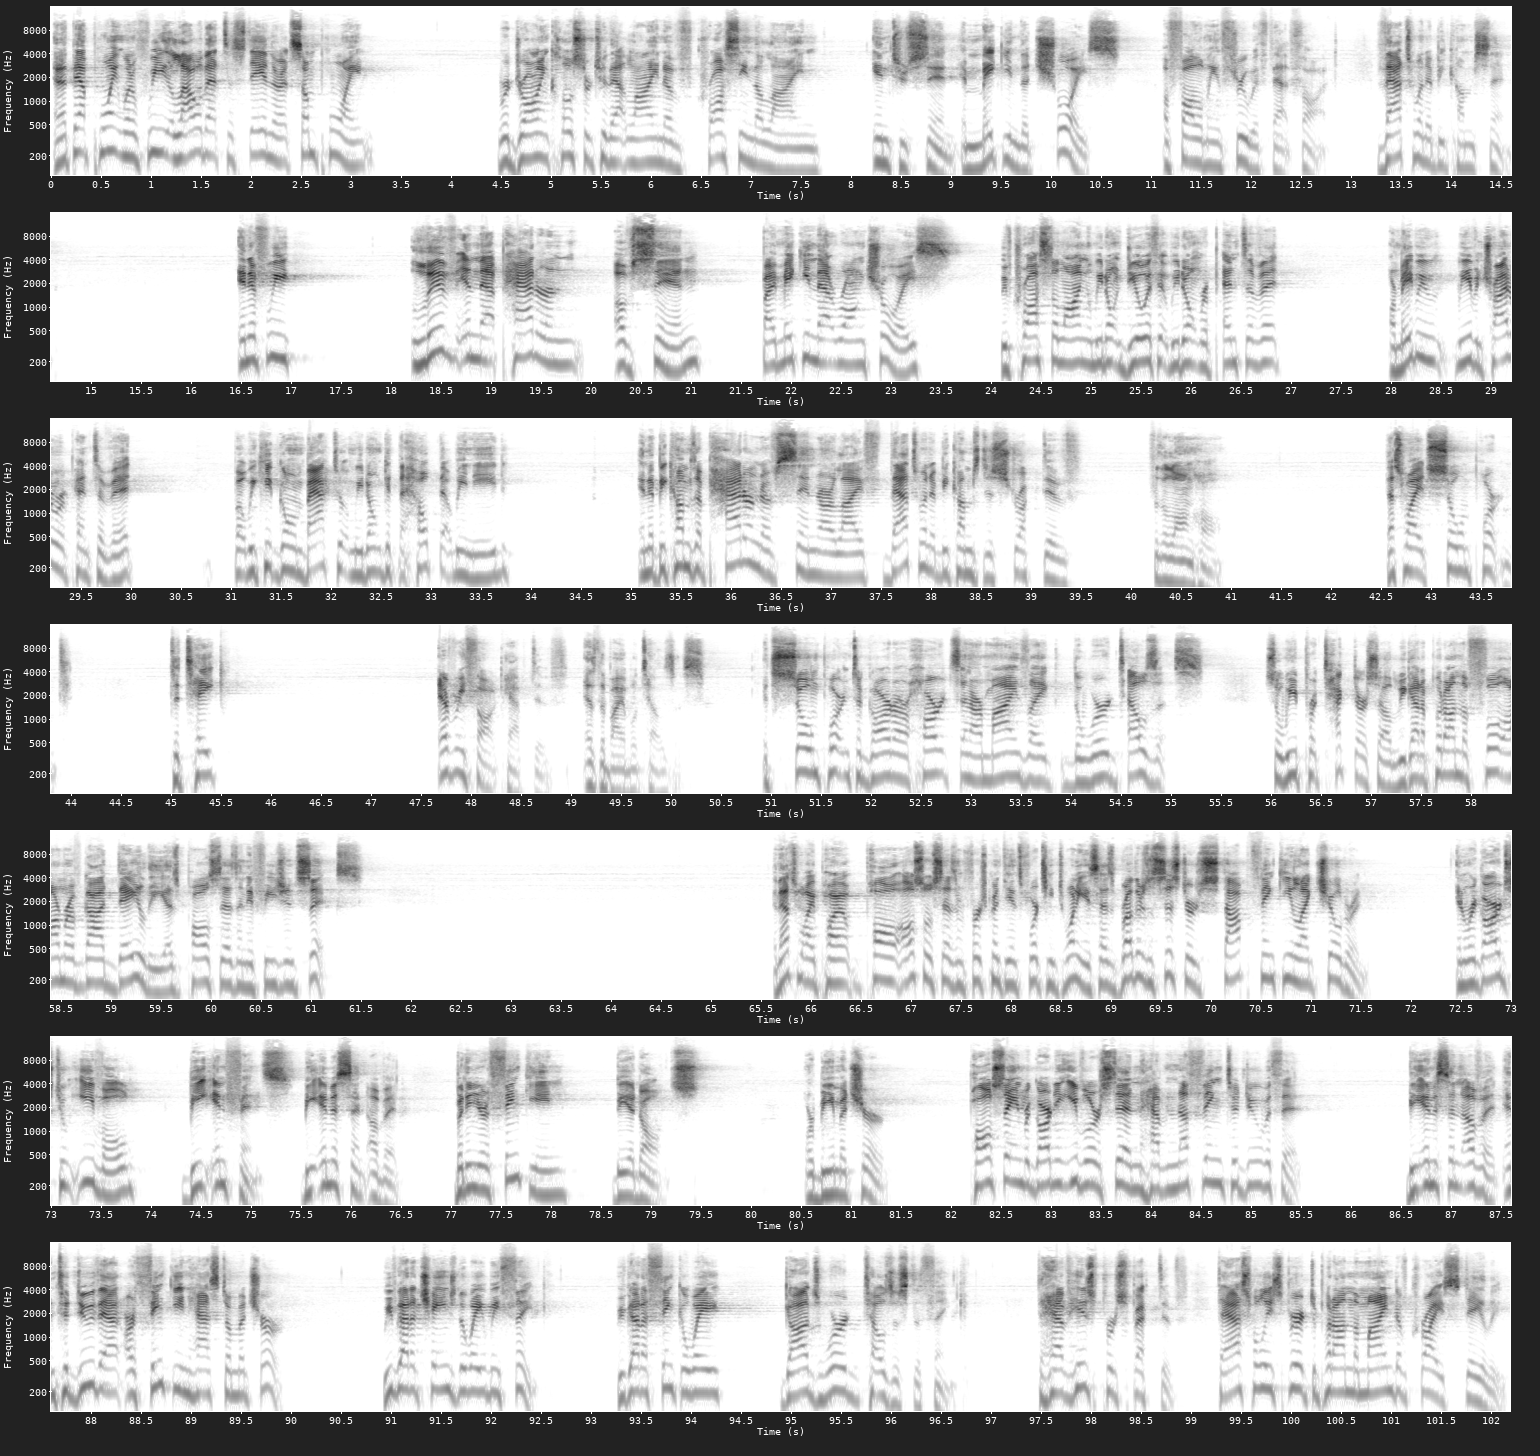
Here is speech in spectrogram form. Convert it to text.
And at that point, when if we allow that to stay in there, at some point, we're drawing closer to that line of crossing the line into sin and making the choice of following through with that thought. That's when it becomes sin. And if we live in that pattern of sin by making that wrong choice, we've crossed the line and we don't deal with it, we don't repent of it, or maybe we even try to repent of it, but we keep going back to it and we don't get the help that we need. And it becomes a pattern of sin in our life. That's when it becomes destructive for the long haul. That's why it's so important to take every thought captive, as the Bible tells us. It's so important to guard our hearts and our minds like the word tells us. So we protect ourselves. We got to put on the full armor of God daily, as Paul says in Ephesians 6. And that's why Paul also says in 1 Corinthians 14 20, he says, Brothers and sisters, stop thinking like children. In regards to evil, be infants, be innocent of it. But in your thinking, be adults or be mature. Paul saying regarding evil or sin, have nothing to do with it be innocent of it. And to do that, our thinking has to mature. We've got to change the way we think. We've got to think the way God's word tells us to think, to have his perspective, to ask Holy Spirit to put on the mind of Christ daily,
